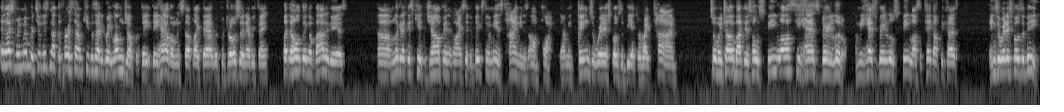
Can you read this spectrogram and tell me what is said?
and let's remember too, this is not the first time Cuba's had a great long jumper. They they have them and stuff like that with Pedroso and everything. But the whole thing about it is, um, looking at this kid jump, and like I said, the biggest thing to me is timing is on point. I mean, things are where they're supposed to be at the right time so when we talk about this whole speed loss, he has very little. I mean, he has very little speed loss to take off because things are where they're supposed to be.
